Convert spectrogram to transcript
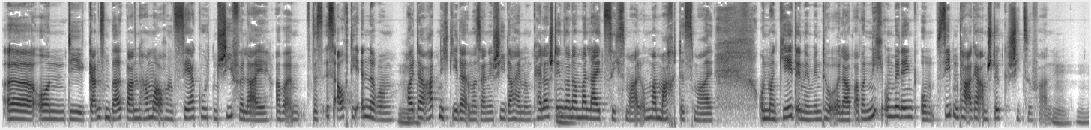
Äh, und die ganzen Bergbahnen haben auch einen sehr guten Skiverleih. Aber das ist auch die Änderung. Mhm. Heute hat nicht jeder immer seine Ski daheim im Keller stehen, mhm. sondern man leiht sich's mal und man macht es mal und man geht in den Winterurlaub, aber nicht unbedingt, um sieben Tage am Stück Ski zu fahren. Mhm.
